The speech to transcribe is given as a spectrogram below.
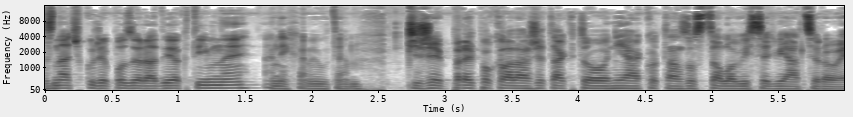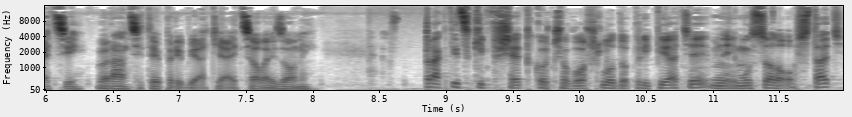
značku, že pozor radioaktívne a necháme ju tam. Čiže predpokladám, že takto nejako tam zostalo vysieť viacero veci v rámci tej pribiatia aj celej zóny prakticky všetko, čo vošlo do Pripiate, v nej muselo ostať.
